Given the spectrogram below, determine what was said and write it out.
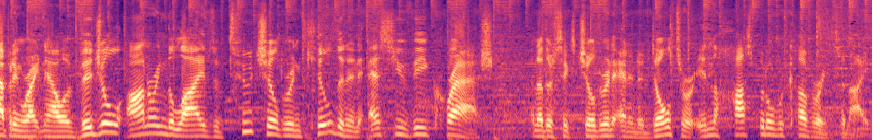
Happening right now, a vigil honoring the lives of two children killed in an SUV crash. Another six children and an adult are in the hospital recovering tonight.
